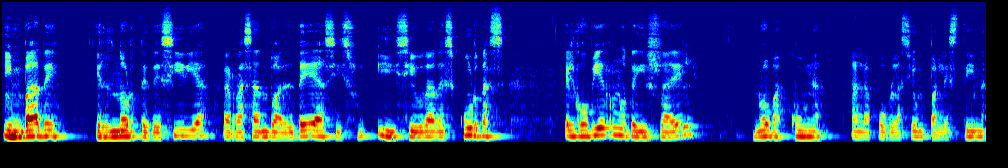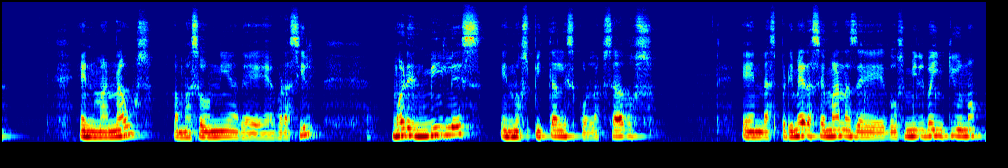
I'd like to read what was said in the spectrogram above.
invade el norte de Siria, arrasando aldeas y, ciudades kurdas. El gobierno de Israel no vacuna a la población palestina. En Manaus, Amazonia de Brasil, mueren miles en hospitales colapsados. En las primeras semanas de 2021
